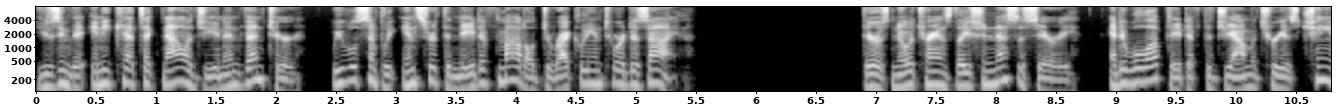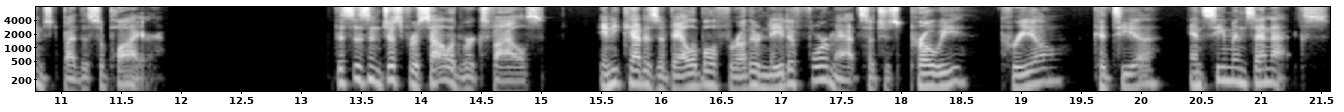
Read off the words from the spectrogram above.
Using the AnyCAD technology in Inventor, we will simply insert the native model directly into our design. There is no translation necessary, and it will update if the geometry is changed by the supplier. This isn't just for SOLIDWORKS files. AnyCAD is available for other native formats such as ProE, Creo, CATIA, and Siemens NX.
